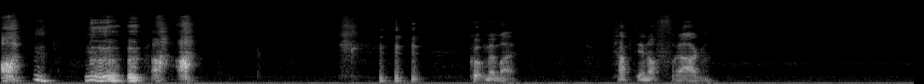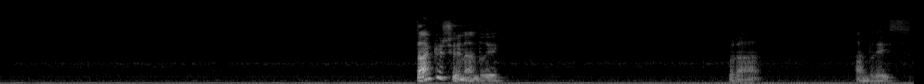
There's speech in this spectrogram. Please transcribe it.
Oh. Gucken wir mal. Habt ihr noch Fragen? Dankeschön, André. Oder Andres.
